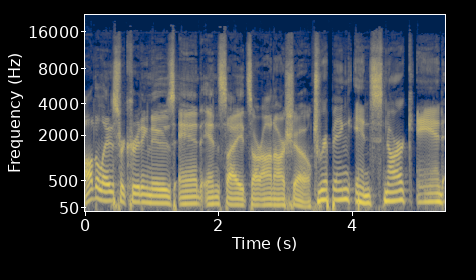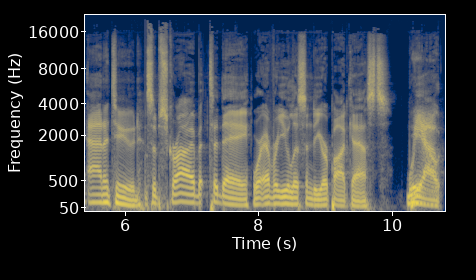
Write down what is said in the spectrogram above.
All the latest recruiting news and insights are on our show. Dripping in snark and attitude. Subscribe today wherever you listen to your podcasts. We, we out.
